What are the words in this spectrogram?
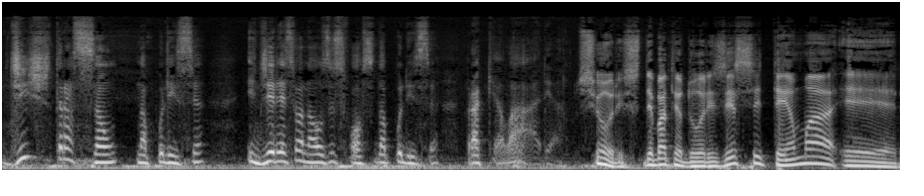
distração na polícia e direcionar os esforços da polícia para aquela área. Senhores debatedores, esse tema é,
